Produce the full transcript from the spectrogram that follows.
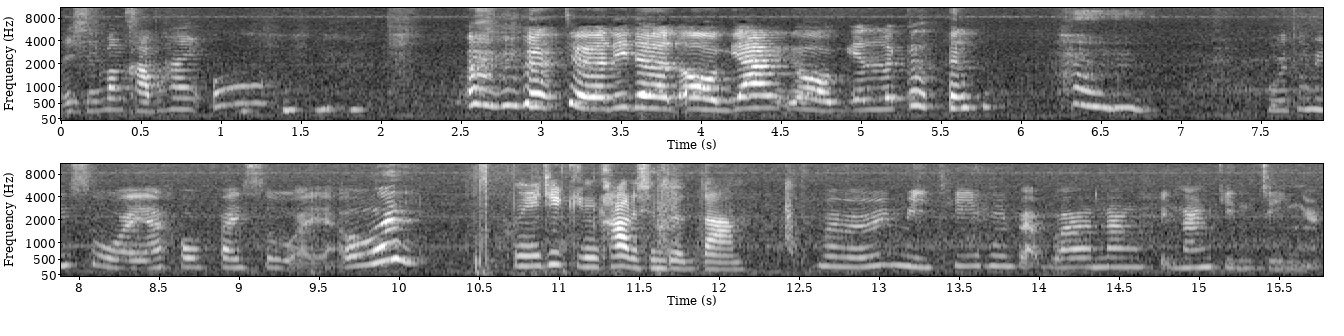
เดี๋ยวฉันบังคับให้โอ้เธอที่เดินออกยากออกเย็นแล้วเกินอุ้ยตรงนี้สวยอะโคมไฟสวยอะโอ้ยมีที่กินข้าวเดี๋ยวฉันเดินตามทำไมมันไม่มีที่ให้แบบว่านั่งไปนั่งกินจริงอะ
